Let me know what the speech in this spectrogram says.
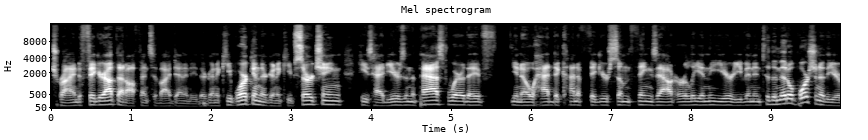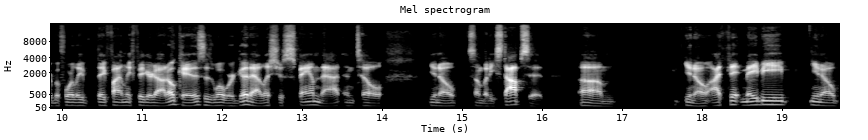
trying to figure out that offensive identity. They're going to keep working. They're going to keep searching. He's had years in the past where they've you know, had to kind of figure some things out early in the year, even into the middle portion of the year before they, they finally figured out, okay, this is what we're good at. Let's just spam that until, you know, somebody stops it. Um, you know, I think maybe, you know,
